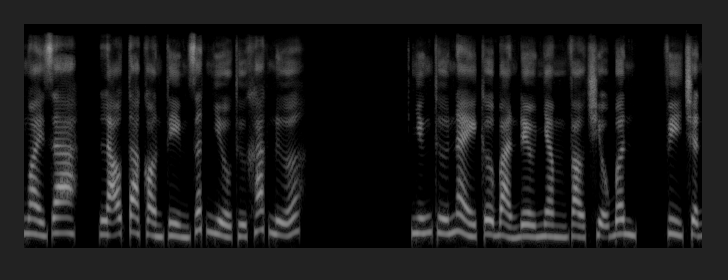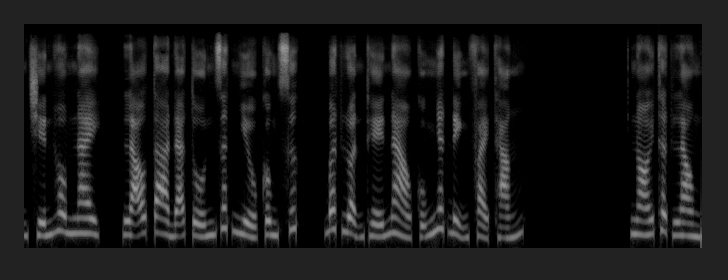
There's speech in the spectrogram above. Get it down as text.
Ngoài ra, lão ta còn tìm rất nhiều thứ khác nữa. Những thứ này cơ bản đều nhằm vào Triệu Bân, vì trận chiến hôm nay, lão ta đã tốn rất nhiều công sức, bất luận thế nào cũng nhất định phải thắng. Nói thật lòng,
